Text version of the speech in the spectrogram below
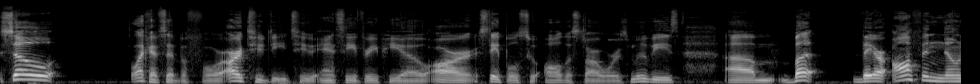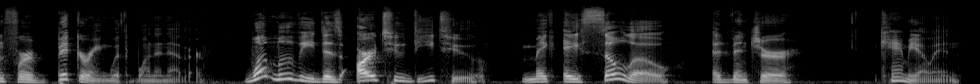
So, like I've said before, R2D2 and C3PO are staples to all the Star Wars movies, um, but they are often known for bickering with one another. What movie does R2D2 make a solo adventure cameo in?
